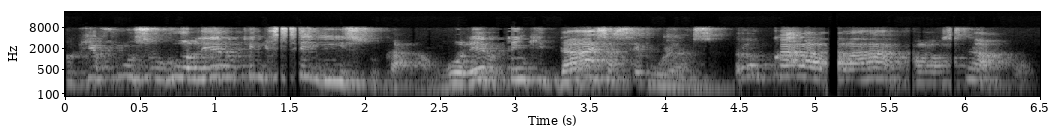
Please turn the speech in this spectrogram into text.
Porque o goleiro tem que ser isso, cara. O goleiro tem que dar essa segurança. Então o cara lá fala assim, ah, pô, o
